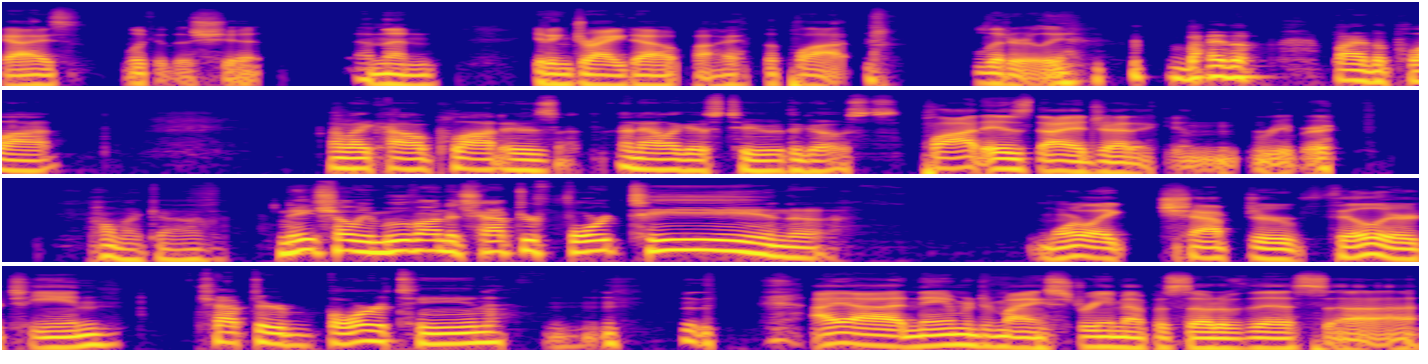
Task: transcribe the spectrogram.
guys. Look at this shit," and then getting dragged out by the plot, literally. by the by the plot. I like how plot is analogous to the ghosts. Plot is diegetic in Rebirth. Oh my god. Nate, shall we move on to chapter 14? More like chapter filler teen. Chapter 14. I uh, named my stream episode of this uh,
